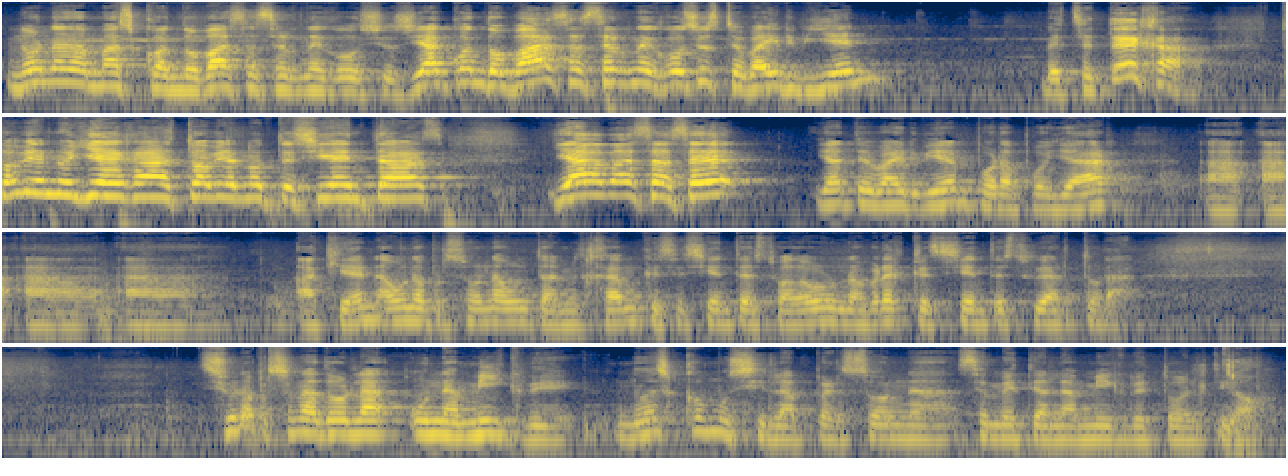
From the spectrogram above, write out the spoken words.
No nada más cuando vas a hacer negocios. Ya cuando vas a hacer negocios te va a ir bien. Betzeteja. Todavía no llegas, todavía no te sientas. Ya vas a hacer, ya te va a ir bien por apoyar a, a, a, a, a quién? A una persona, un Talmud Ham que se siente estudiador, una brej que se siente estudiar Torah. Si una persona dobla una migbe, no es como si la persona se mete a la migbe todo el tiempo. No.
